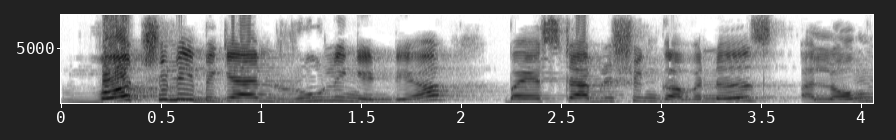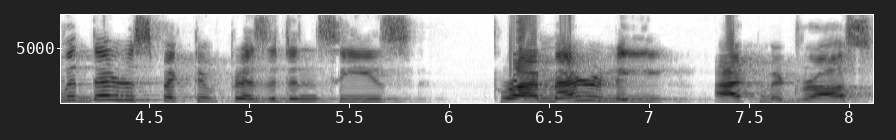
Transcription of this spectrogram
virtually began ruling India by establishing governors along with their respective presidencies primarily at Madras,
